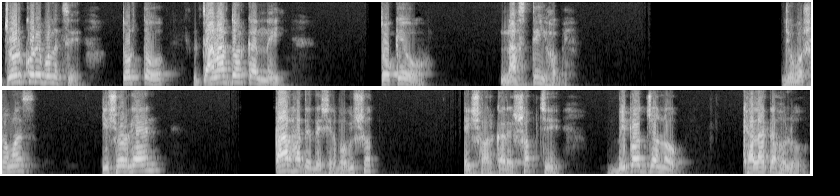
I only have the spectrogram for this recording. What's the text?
জোর করে বলেছে, তোর তো জানার দরকার নেই, তোকেও নাচতেই হবে। যুব সমাজ, কিশোর জ্ঞান, কার হাতে দেশের ভবিষ্যৎ? এই সরকারের সবচেয়ে বিপজ্জনক খেলাটা হলো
